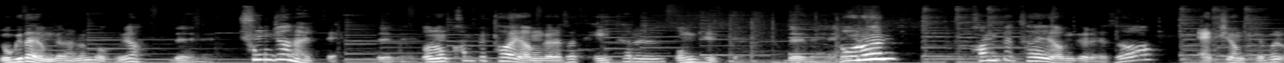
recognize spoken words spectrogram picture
여기다 연결하는 거고요. 네네. 충전할 때 네네. 또는 컴퓨터와 연결해서 데이터를 옮길 때 네네. 또는 컴퓨터에 연결해서 액션캠을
